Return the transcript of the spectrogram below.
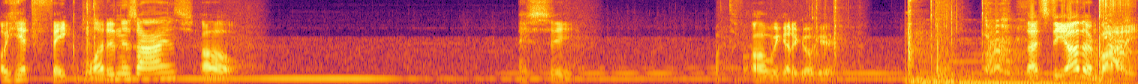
Oh, he had fake blood in his eyes? Oh. I see. Oh, we gotta go here. That's the other body.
